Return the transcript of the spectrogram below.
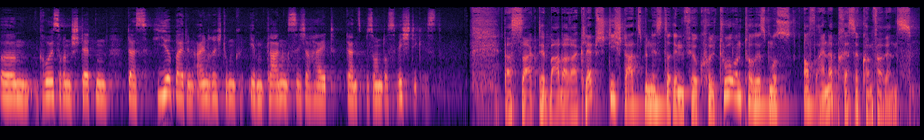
ähm, größeren Städten, dass hier bei den Einrichtungen eben Planungssicherheit ganz besonders wichtig ist. Das sagte Barbara Klepsch, die Staatsministerin für Kultur und Tourismus, auf einer Pressekonferenz.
